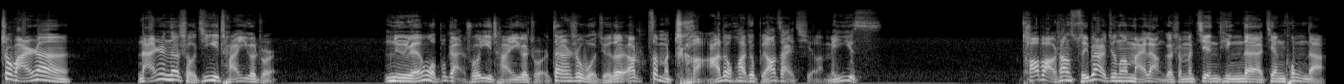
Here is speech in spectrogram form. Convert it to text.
这玩意儿，男人的手机一查一个准儿，女人我不敢说一查一个准儿，但是我觉得要这么查的话，就不要在一起了，没意思。淘宝上随便就能买两个什么监听的、监控的，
